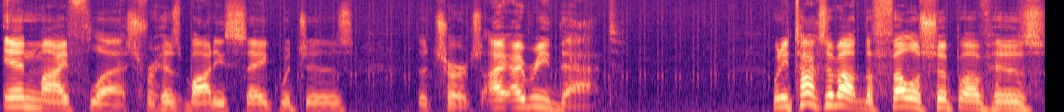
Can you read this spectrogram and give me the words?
in my flesh for his body's sake, which is the church. I, I read that. When he talks about the fellowship of his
